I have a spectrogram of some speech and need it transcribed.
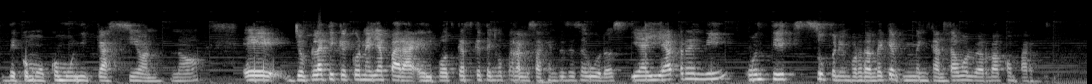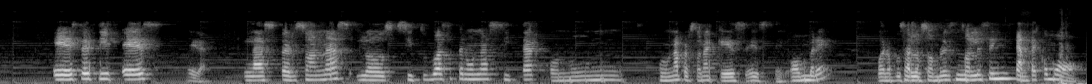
de como comunicación, ¿no? Eh, yo platiqué con ella para el podcast que tengo para los agentes de seguros y ahí aprendí un tip súper importante que me encanta volverlo a compartir. Este tip es, mira, las personas, los, si tú vas a tener una cita con, un, con una persona que es este hombre, bueno, pues a los hombres no les encanta como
